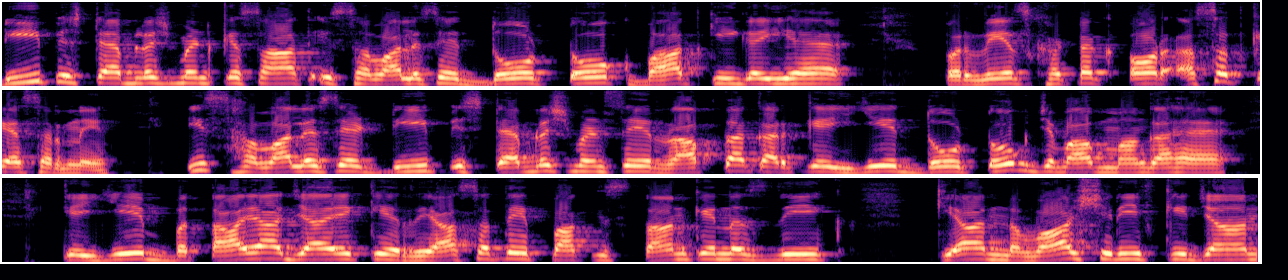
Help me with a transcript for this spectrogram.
ڈیپ اسٹیبلشمنٹ کے ساتھ اس حوالے سے دو ٹوک بات کی گئی ہے۔ پرویز کھٹک اور اسد کیسر نے اس حوالے سے ڈیپ اسٹیبلشمنٹ سے رابطہ کر کے یہ دو ٹوک جواب مانگا ہے کہ یہ بتایا جائے کہ ریاست پاکستان کے نزدیک کیا نواز شریف کی جان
